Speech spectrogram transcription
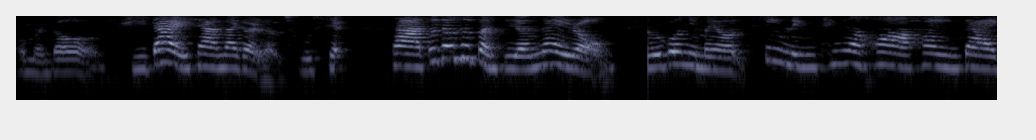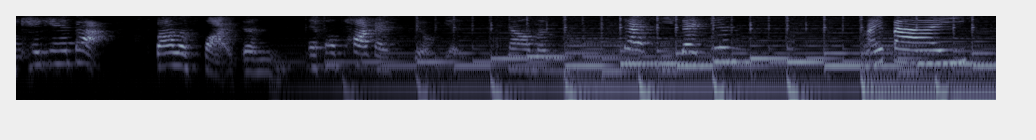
我们都期待一下那个人的出现。那这就是本集的内容。如果你们有幸聆听的话，欢迎在 KK 吧、Spotify 跟 Apple Podcast 留言。那我们。下期再见，拜拜。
